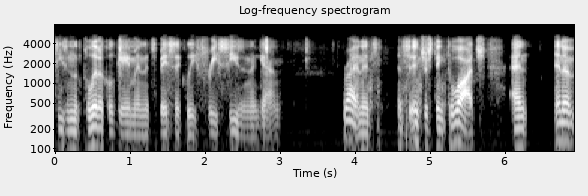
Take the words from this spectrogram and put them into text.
he's in the political game and it's basically free season again. Right. And it's it's interesting to watch. And in a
